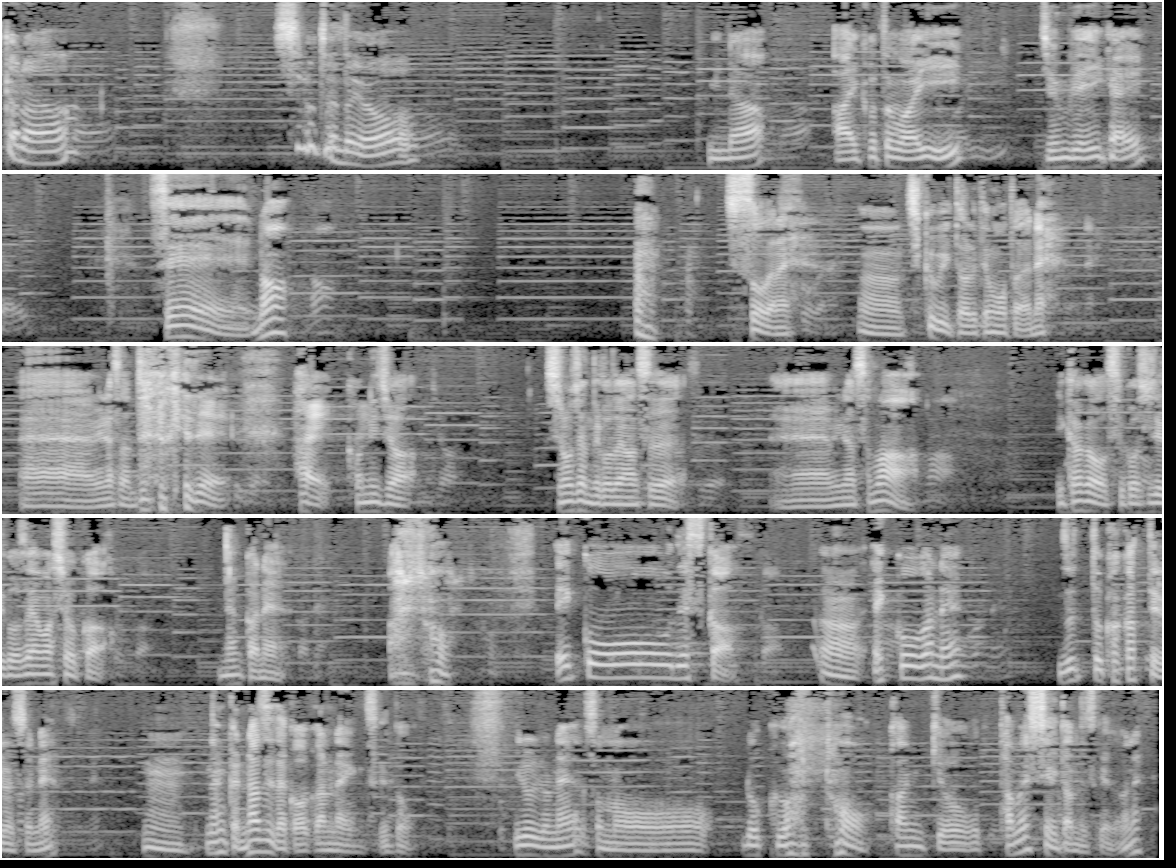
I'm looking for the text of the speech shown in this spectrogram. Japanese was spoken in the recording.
元気かなしのちゃんだよ。みんな、合言葉いい？準備はいいかい？せーの。うん。そうだね。うん、乳首取れてもうたよね。えー、皆さんというわけで、はい、こんにちは。しのちゃんでございます。えー、皆様、いかがお過ごしでございましょうか？なんかね、あの、エコーですか？うん、エコーがね、ずっとかかってるんですよね。うん、なんかなぜだかわかんないんですけど、いろいろね、その、録音の環境を試してみたんですけどね。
